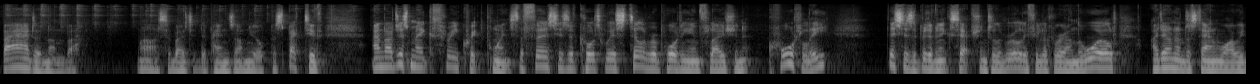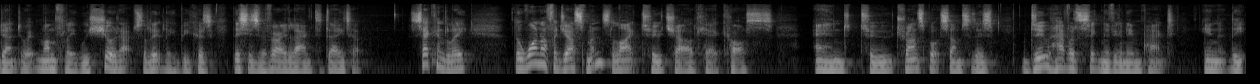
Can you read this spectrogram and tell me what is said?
bad a number. Well, I suppose it depends on your perspective. And I'll just make three quick points. The first is, of course, we're still reporting inflation quarterly. This is a bit of an exception to the rule if you look around the world. I don't understand why we don't do it monthly. We should, absolutely, because this is a very lagged data. Secondly, the one off adjustments, like to childcare costs and to transport subsidies, do have a significant impact in the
